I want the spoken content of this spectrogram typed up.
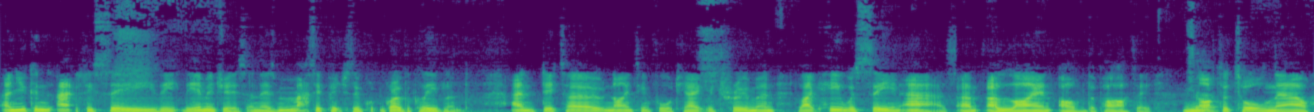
And you can actually see the, the images, and there's massive pictures of Grover Cleveland. And ditto 1948 with Truman, like he was seen as um, a lion of the party. Sure. Not at all now.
